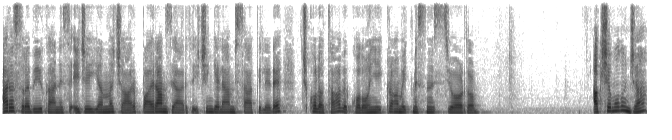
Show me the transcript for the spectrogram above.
Ara sıra büyük annesi Ece'yi yanına çağırıp bayram ziyareti için gelen misafirlere çikolata ve kolonya ikram etmesini istiyordu. Akşam olunca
